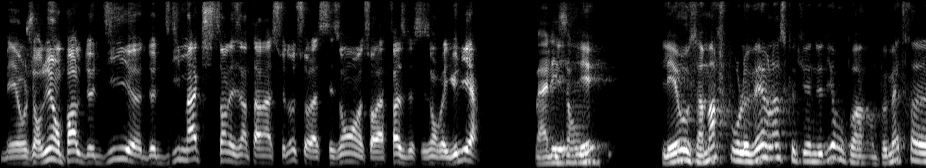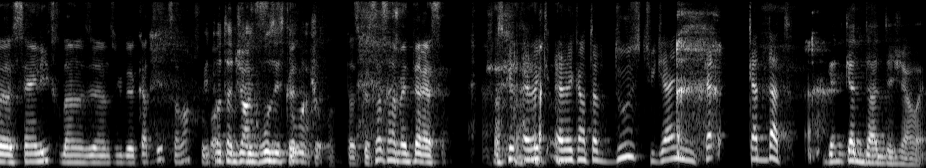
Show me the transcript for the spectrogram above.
Mais aujourd'hui, on parle de 10, euh, de 10 matchs sans les internationaux sur la, saison, sur la phase de saison régulière. Bah, Léo, ça marche pour le verre, là, ce que tu viens de dire ou pas? On peut mettre 5 euh, litres dans un truc de 4 litres, ça marche Mais toi, tu as déjà un gros estomac. Parce que ça, ça m'intéresse. Parce qu'avec avec un top 12, tu gagnes 4, dates. Tu gagnes 4 dates déjà, ouais.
